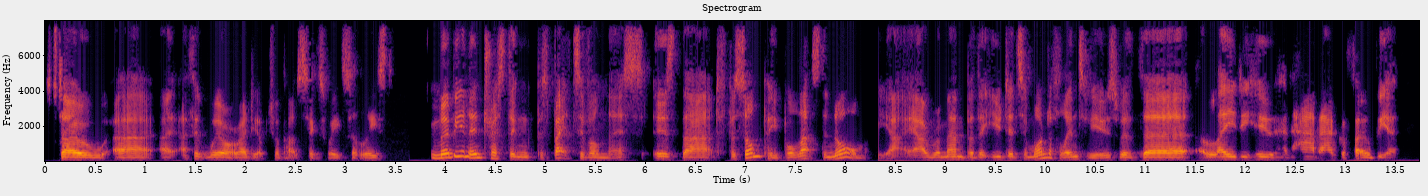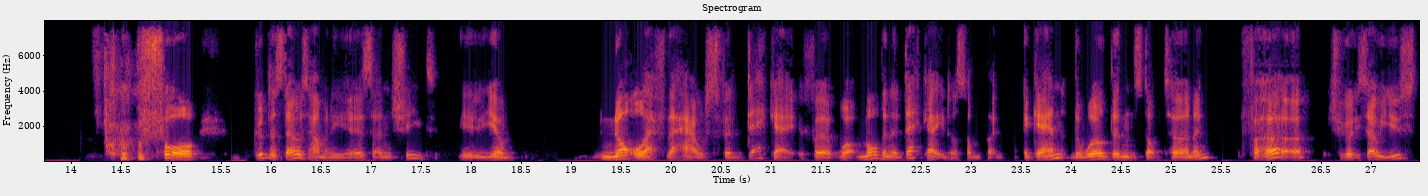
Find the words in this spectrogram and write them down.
So uh, I, I, think we're already up to about six weeks at least. Maybe an interesting perspective on this is that for some people that's the norm. I, I remember that you did some wonderful interviews with uh, a lady who had had agoraphobia for, for goodness knows how many years, and she'd you know not left the house for decade for what more than a decade or something. Again, the world didn't stop turning. For her, she got so used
